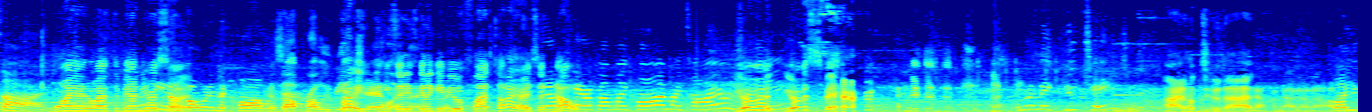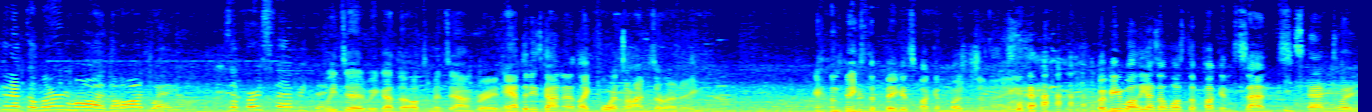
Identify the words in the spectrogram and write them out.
side. Why do I have to be on What do your you mean I'm side? going in the car with Because I'll probably be Right, in jail. he said he's going to give you a flat tire. I You said don't no. care about my car and my tires? You or have me? a you have a spare. I'm gonna make you change it. I don't do that. No, no, no, no. Well, you're gonna have to learn hard, the hard way. It's the first for everything. We did. We got the ultimate downgrade. Anthony's gotten it like four times already. Anthony's the biggest fucking mush tonight. but meanwhile, he hasn't lost a fucking cent. Exactly.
